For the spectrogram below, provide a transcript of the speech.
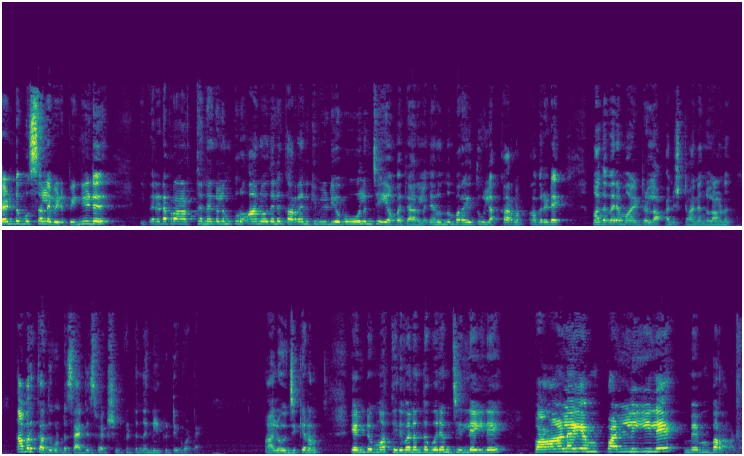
രണ്ട് മുസല്ല വീട്. പിന്നീട് ഇവരുടെ പ്രാർത്ഥനകളും ഖുർആാനോദലും കാരണം എനിക്ക് വീഡിയോ പോലും ചെയ്യാൻ പറ്റാറില്ല. ഞാനൊന്നും പറയത്തൂല കാരണം അവരുടെ മതപരമായിട്ടുള്ള അനുഷ്ഠാനങ്ങളാണ്. അവർക്ക് അതുകൊണ്ട് സാറ്റിസ്ഫാക്ഷൻ കിട്ടുന്നെങ്കിൽ കിട്ടിക്കോട്ടെ. ആലോചിക്കണം. എന്റെ ഉമ്മ തിരുവനന്തപുരം ജില്ലയിലെ പാളയം പള്ളിയിലെ മെമ്പറാണ്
